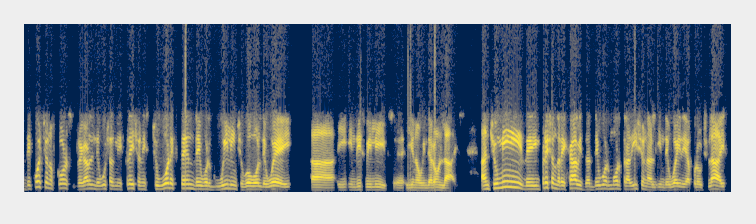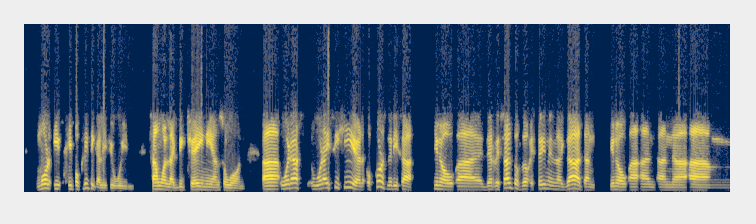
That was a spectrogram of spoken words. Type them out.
the question, of course, regarding the Bush administration is to what extent they were willing to go all the way uh, in, in, these beliefs, uh, you know, in their own lives. And to me, the impression that I have is that they were more traditional in the way they approach life, more hypocritical, if you will. Someone like Dick Cheney and so on. Uh, whereas what I see here, of course, there is a, you know, uh, the result of the statement like that, and you know, uh, and and uh, um,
